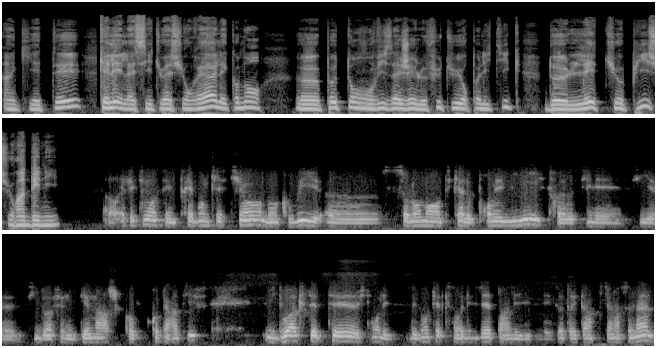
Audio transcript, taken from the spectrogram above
inquiétés. Quelle est la situation réelle et comment peut-on envisager le futur politique de l'Éthiopie sur un déni? Alors effectivement, c'est une très bonne question. Donc oui, euh, selon moi, en tout cas, le Premier ministre, euh, s'il euh, doit faire une démarche coopérative, il doit accepter justement les, enquêtes qui sont réalisées par les, autorités internationales,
